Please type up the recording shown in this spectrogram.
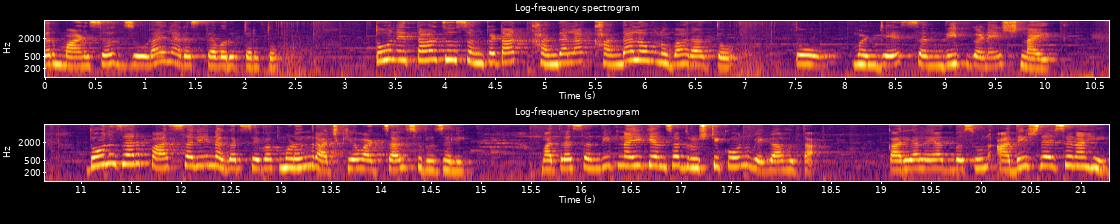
तर माणसं जोडायला रस्त्यावर उतरतो. तो नेता जो संकटात खांद्याला खांदा लावून उभा राहतो तो म्हणजे संदीप गणेश नाईक. दोन हजार पाच साली नगरसेवक म्हणून राजकीय वाटचाल सुरू झाली. मात्र संदीप नाईक यांचा दृष्टिकोन वेगळा होता. कार्यालयात बसून आदेश द्यायचे नाही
